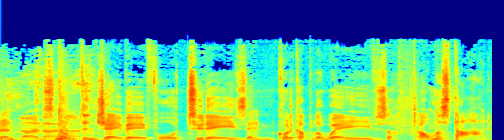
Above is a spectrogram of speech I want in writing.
Stopped in J Bay for two days and caught a couple of waves. I almost died.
